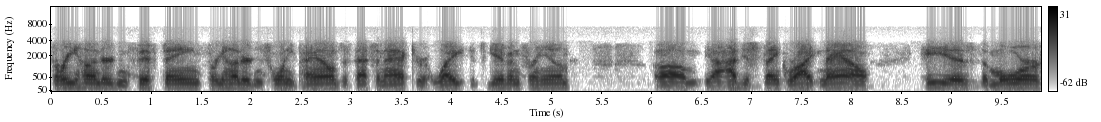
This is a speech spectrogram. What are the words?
315, 320 pounds, if that's an accurate weight that's given for him. Um, yeah, I just think right now he is the more,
